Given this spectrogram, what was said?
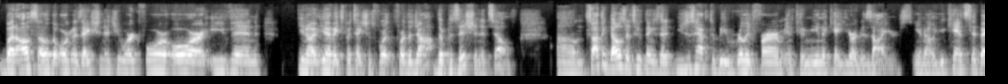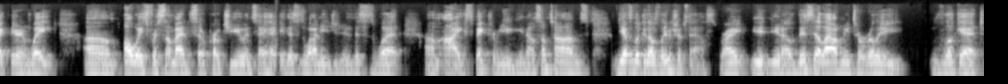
but also the organization that you work for or even you know you have expectations for for the job the position itself. Um, so i think those are two things that you just have to be really firm and communicate your desires. You know you can't sit back there and wait um, always for somebody to approach you and say hey this is what i need you to do. This is what um, i expect from you. You know sometimes you have to look at those leadership styles right? You, you know this allowed me to really look at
